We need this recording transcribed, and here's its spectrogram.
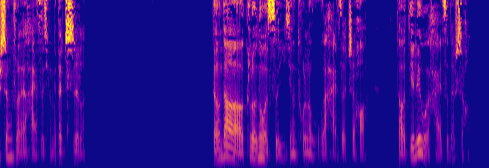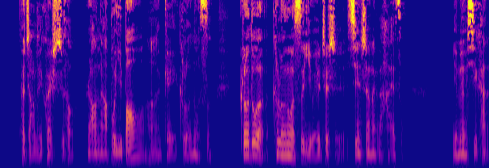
生出来的孩子全被他吃了。等到克洛诺斯已经吞了五个孩子之后啊，到第六个孩子的时候，他找了一块石头，然后拿布一包啊，给克洛诺斯。克洛多克洛诺斯以为这是新生来的孩子，也没有细看，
